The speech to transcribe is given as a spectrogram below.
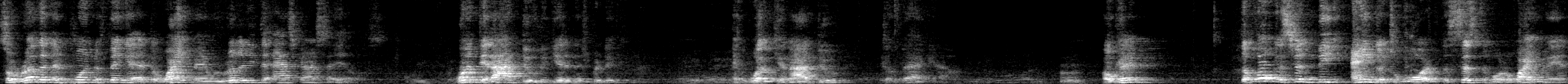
So rather than pointing the finger at the white man, we really need to ask ourselves, what did I do to get in this predicament? And what can I do to back out? Hmm. Okay? The focus shouldn't be anger toward the system or the white man.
